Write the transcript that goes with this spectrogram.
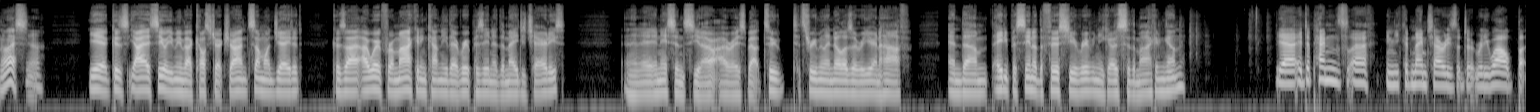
nice. Yeah. Yeah, because yeah, I see what you mean by cost structure. I'm somewhat jaded because I, I work for a marketing company that represented the major charities, and in essence, you know, I raised about two to three million dollars over a year and a half, and um, eighty percent of the first year revenue goes to the marketing company. Yeah, it depends. Uh, and you could name charities that do it really well, but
